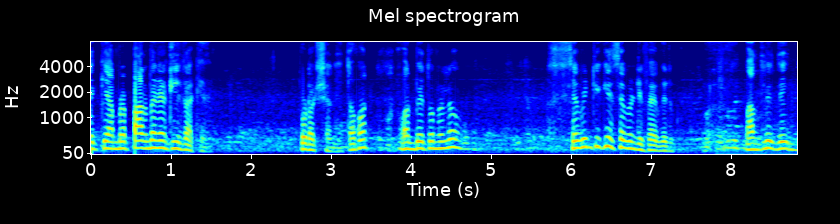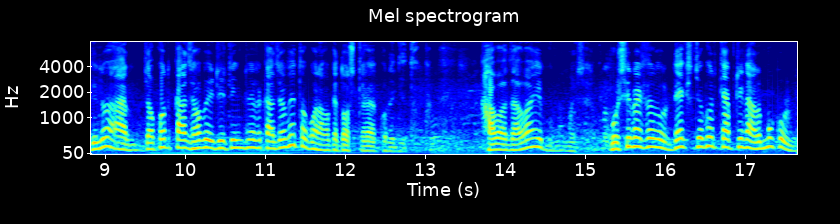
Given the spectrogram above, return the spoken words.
একে আমরা পারমানেন্টলি রাখে প্রোডাকশানে তখন আমার বেতন হলো সেভেন্টি কি সেভেন্টি ফাইভ এরকম মান্থলি দিল, আর যখন কাজ হবে এডিটিংয়ের কাজ হবে, তখন আমাকে দশ টাকা করে দিত। খাওয়া দাওয়া এবং। বসে ভাষা নেক্সট যখন ক্যাপ্টেন আরম্ভ করল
